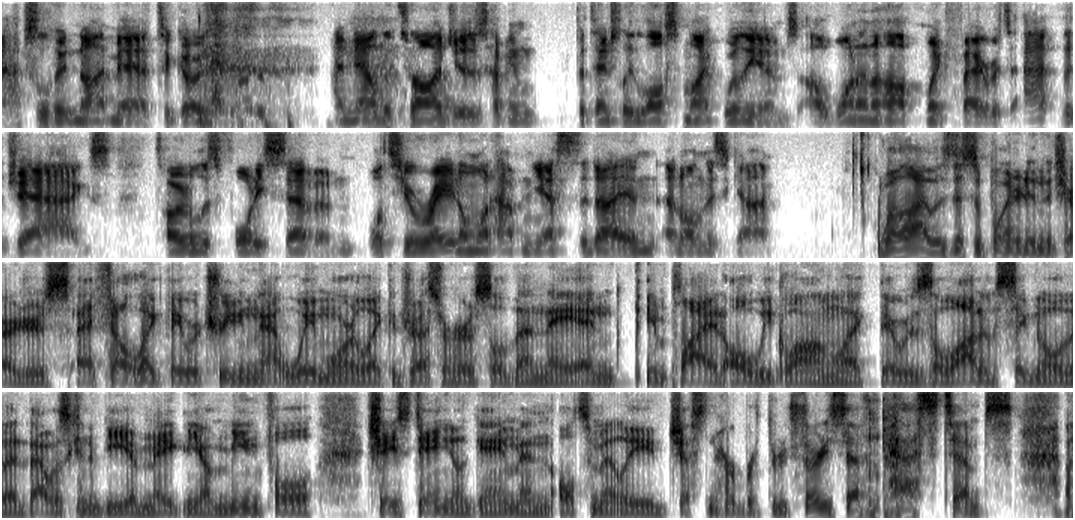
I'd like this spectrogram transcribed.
absolute nightmare to go through. and now the Chargers, having potentially lost Mike Williams, are one and a half point favorites at the Jags total is 47. What's your read on what happened yesterday and, and on this game? Well, I was disappointed in the Chargers. I felt like they were treating that way more like a dress rehearsal than they and implied all week long. Like there was a lot of signal that that was going to be a make, you know meaningful Chase Daniel game, and ultimately Justin Herbert threw 37 pass attempts. Uh,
